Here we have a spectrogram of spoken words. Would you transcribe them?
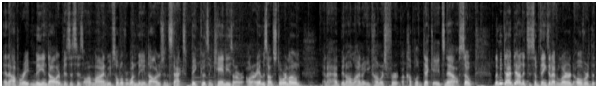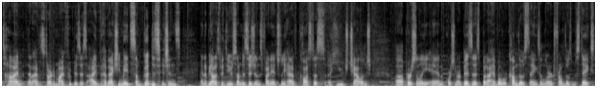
and operate million dollar businesses online. We've sold over $1 million in snacks, baked goods, and candies on our, on our Amazon store alone. And I have been online on e commerce for a couple of decades now. So let me dive down into some things that I've learned over the time that I've started my food business. I have actually made some good decisions. And to be honest with you, some decisions financially have cost us a huge challenge uh, personally and, of course, in our business. But I have overcome those things and learned from those mistakes.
